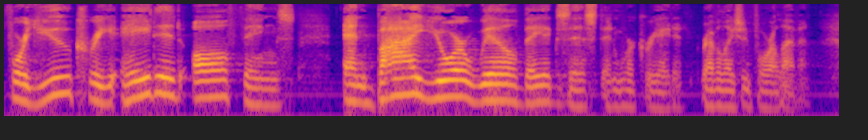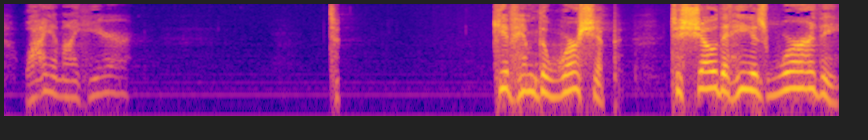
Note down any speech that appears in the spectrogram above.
for you created all things, and by your will they exist and were created. Revelation 4:11. Why am I here? To give him the worship, to show that he is worthy.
